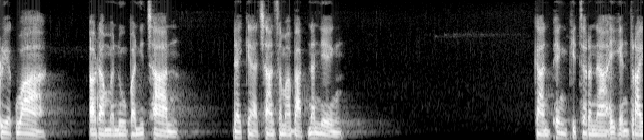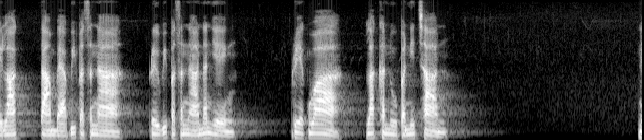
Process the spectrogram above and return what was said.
เรียกว่า อารัมมณูปนิชฌาน ได้แก่ฌานสมาบัตินั่นเอง การเพ่งพิจารณาให้เห็นไตรลักษณ์ตามแบบวิปัสนา หรือวิปัสนานั่นเอง เรียกว่า ลักขณูปนิชฌาน ใน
